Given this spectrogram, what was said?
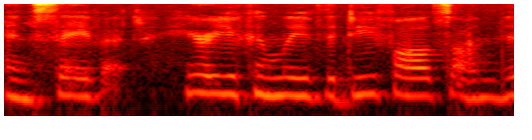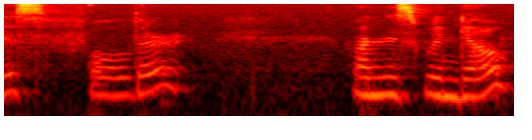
and save it. Here you can leave the defaults on this folder, on this window.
